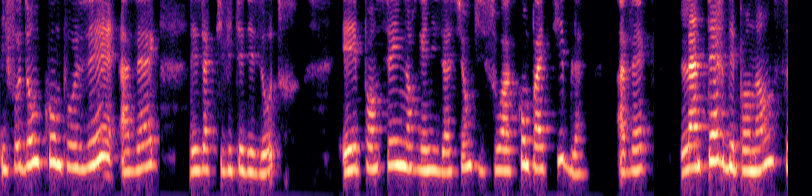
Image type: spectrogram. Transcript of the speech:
Il faut donc composer avec les activités des autres et penser une organisation qui soit compatible avec l'interdépendance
